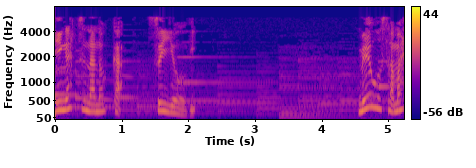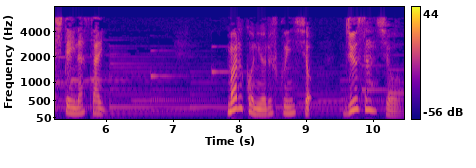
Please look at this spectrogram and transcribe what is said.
2月7日水曜日目を覚ましていなさい。マルコによる福音書13章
